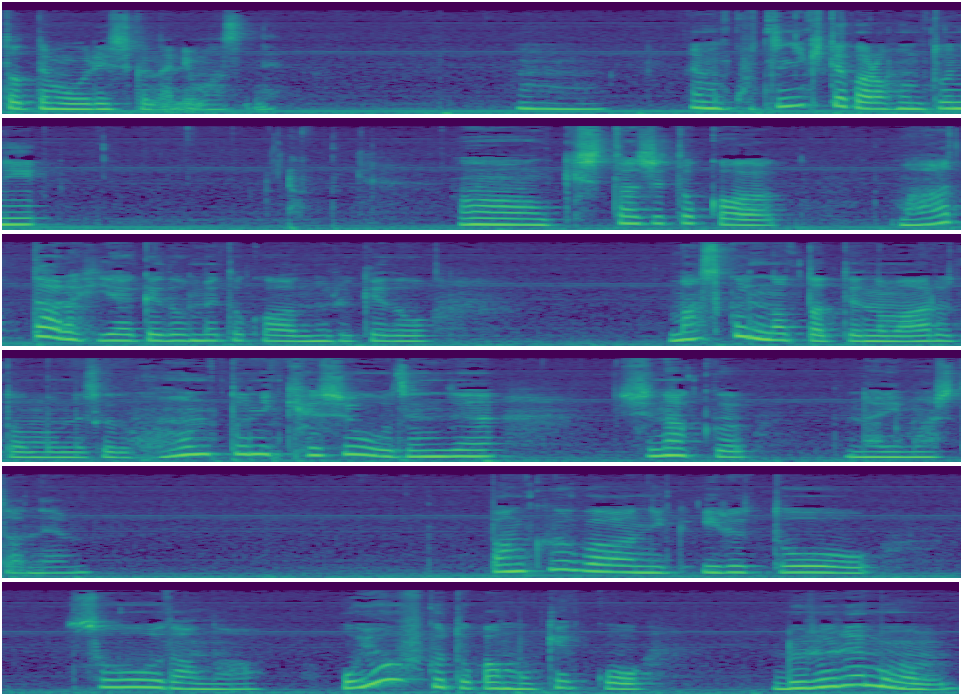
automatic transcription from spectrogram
とっても嬉しくなりますね。うん。でもこっちに来てから本当にうん下地とかまああったら日焼け止めとかは塗るけどマスクになったっていうのもあると思うんですけど本当に化粧を全然しなくなりましたね。バンクーバーにいるとそうだな。お洋服とかも結構ルルレモン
